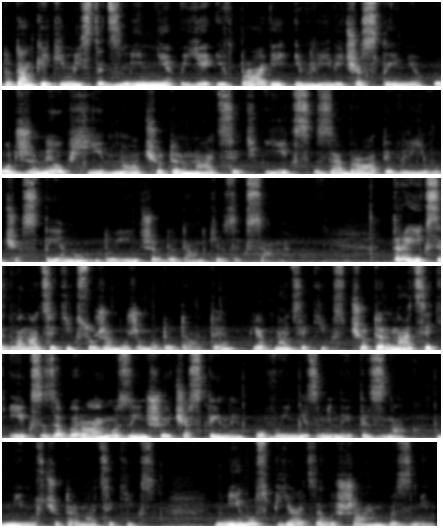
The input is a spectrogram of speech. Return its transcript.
Доданки, які містять змінні, є і в правій, і в лівій частині. Отже, необхідно 14х забрати в ліву частину до інших доданків з іксами. 3х і 12х уже можемо додати 15х. 14х забираємо з іншої частини. Повинні змінити знак. Мінус 14х. Мінус 5 залишаємо без змін.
